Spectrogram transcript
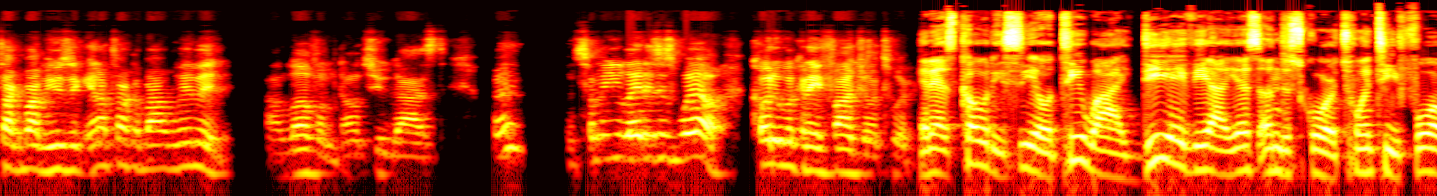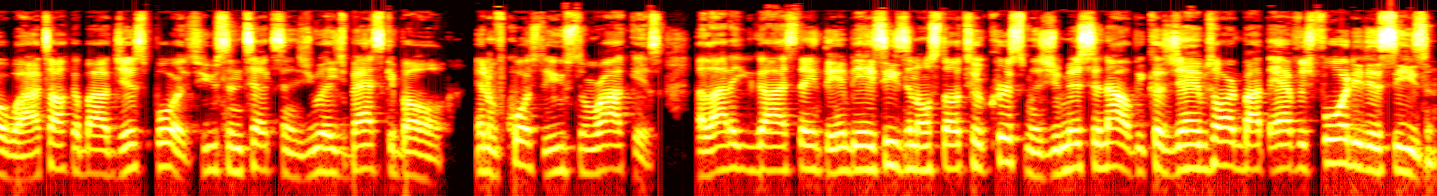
Talk about music and I talk about women. I love them, don't you guys? Some of you ladies as well. Cody, where can they find you on Twitter? And that's Cody, C O T Y D A V I S underscore 24, where I talk about just sports, Houston Texans, UH basketball, and of course the Houston Rockets. A lot of you guys think the NBA season don't start till Christmas. You're missing out because James Harden about to average 40 this season.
